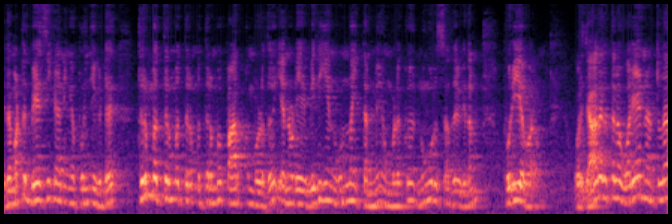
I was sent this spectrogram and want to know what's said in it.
இதை மட்டும் பேசிக்காக நீங்கள் புரிஞ்சுக்கிட்டு திரும்ப திரும்ப திரும்ப திரும்ப பார்க்கும் பொழுது என்னுடைய விதியின் உண்மைத்தன்மை உங்களுக்கு நூறு சதவீதம் புரிய வரும். ஒரு ஜாதகத்தில் ஒரே நேரத்தில்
